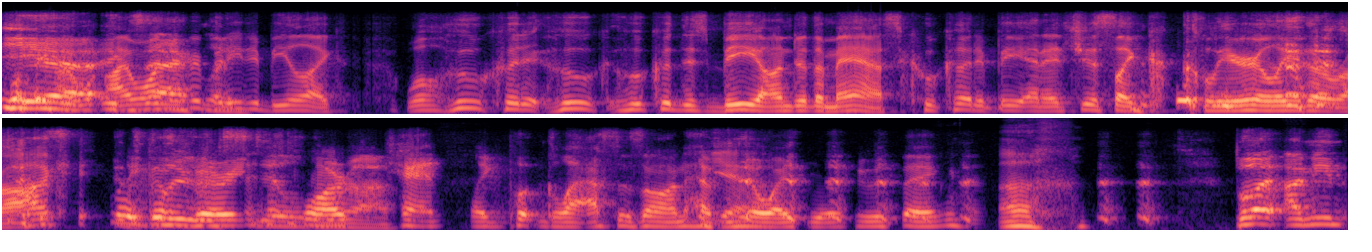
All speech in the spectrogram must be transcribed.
Yeah, I, I want everybody to be like, well, who could it? Who who could this be under the mask? Who could it be? And it's just like clearly The Rock. It's like a very still The Clark Rock. Kent, like put glasses on, have Yeah. no idea who thing. Uh, But I mean,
